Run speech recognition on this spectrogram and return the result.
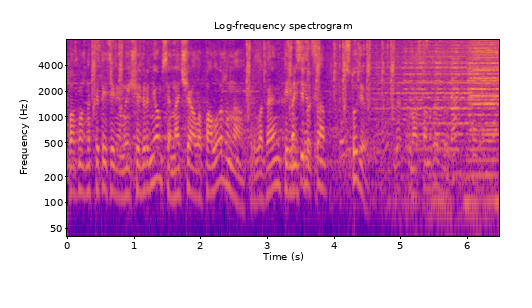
Возможно, к этой теме мы еще вернемся. Начало положено. Предлагаем переместиться в студию. Нас там уже.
